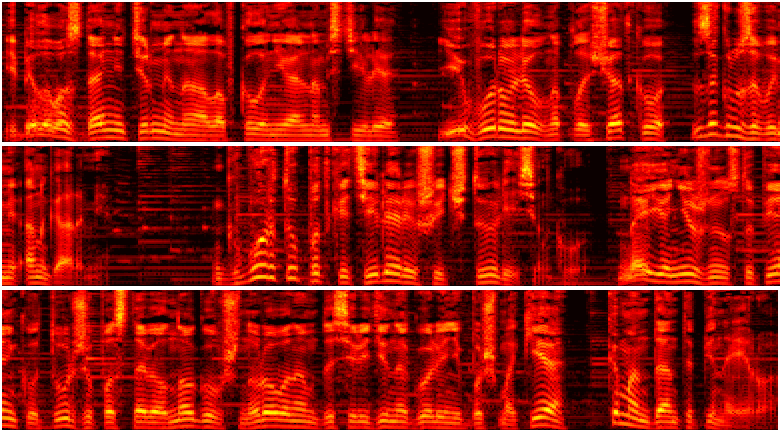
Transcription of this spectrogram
и белого здания терминала в колониальном стиле и вырулил на площадку за грузовыми ангарами. К борту подкатили решетчатую лесенку. На ее нижнюю ступеньку тут же поставил ногу в шнурованном до середины голени башмаке команданта Пинейро.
